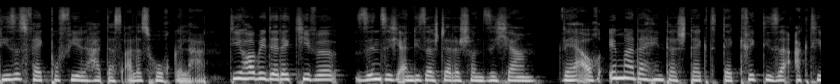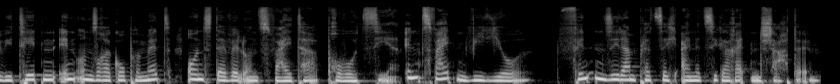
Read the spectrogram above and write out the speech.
Dieses Fake-Profil hat das alles hochgeladen. Die Hobbydetektive sind sich an dieser Stelle schon sicher, Wer auch immer dahinter steckt, der kriegt diese Aktivitäten in unserer Gruppe mit und der will uns weiter provozieren. Im zweiten Video finden sie dann plötzlich eine Zigarettenschachtel.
